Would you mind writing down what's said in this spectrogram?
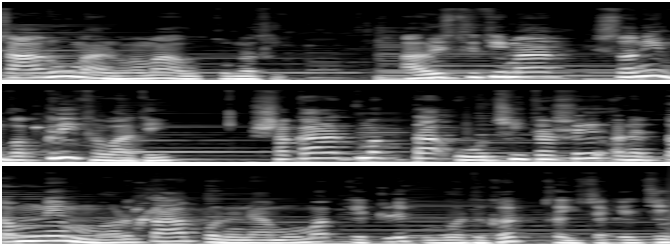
સારું માનવામાં આવતું નથી. આવી સ્થિતિમાં શનિ વક્રી થવાથી સકારાત્મકતા ઓછી થશે અને તમને મળતા પરિણામોમાં કેટલીક વધઘટ થઈ શકે છે.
